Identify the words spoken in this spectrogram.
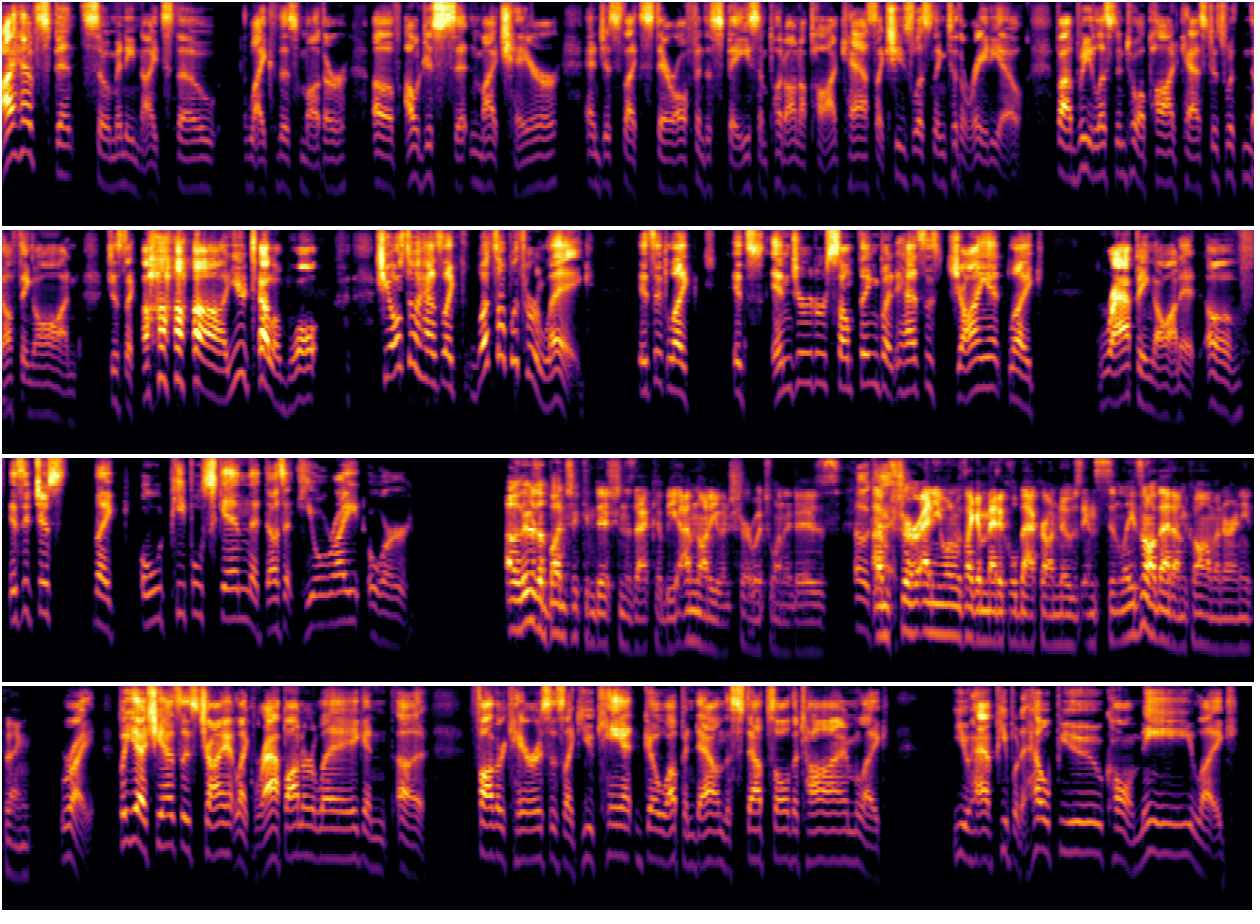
I have spent so many nights though like this mother of I'll just sit in my chair and just like stare off into space and put on a podcast like she's listening to the radio but I'll be listening to a podcast just with nothing on just like ha ha ha, ha you tell him Walt she also has like what's up with her leg is it like it's injured or something but it has this giant like wrapping on it of is it just like old people skin that doesn't heal right or Oh, there's a bunch of conditions that could be. I'm not even sure which one it is. okay I'm sure anyone with like a medical background knows instantly. It's not that uncommon or anything. Right. But yeah, she has this giant like wrap on her leg and uh Father Karras is like, you can't go up and down the steps all the time. Like, you have people to help you. Call me. Like,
